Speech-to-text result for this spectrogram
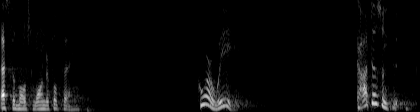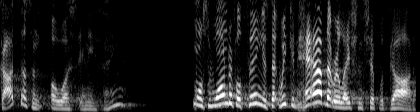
That's the most wonderful thing. Who are we? God doesn't, God doesn't owe us anything. The most wonderful thing is that we can have that relationship with God.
